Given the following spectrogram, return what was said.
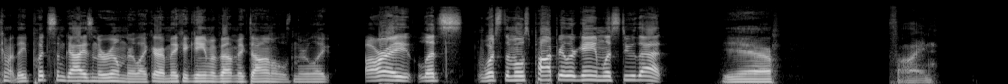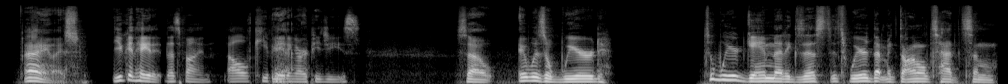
Come on, they put some guys in a room. They're like, "All right, make a game about McDonald's," and they're like, "All right, let's. What's the most popular game? Let's do that." yeah, fine. Anyways, You can hate it. That's fine. I'll keep Yeah. hating RPGs. So it was a weird. It's a weird game that exists. It's weird that McDonald's had some.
